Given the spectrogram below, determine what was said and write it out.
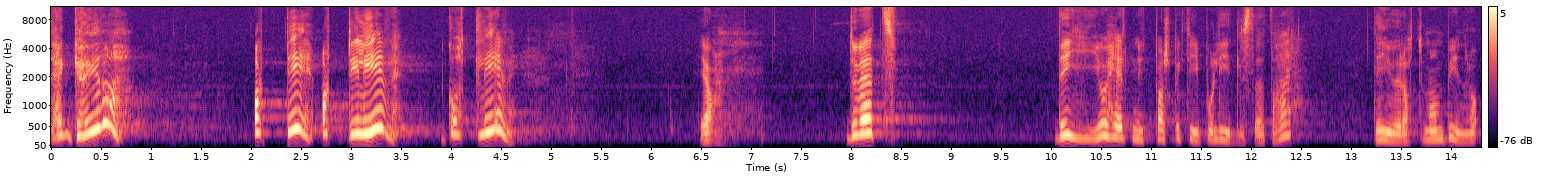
Det er gøy, da. Artig. Artig liv. Godt liv. Ja. Du vet Det gir jo helt nytt perspektiv på lidelse, dette her. Det gjør at man begynner å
